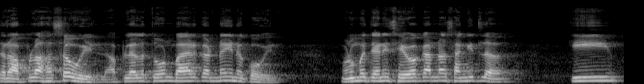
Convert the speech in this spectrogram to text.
तर आपलं हसं होईल. आपल्याला तोंड बाहेर काढणंही नको होईल. म्हणून मग त्याने सेवकांना सांगितलं की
